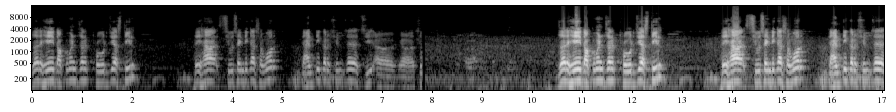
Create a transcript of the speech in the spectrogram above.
जर हे डॉक्युमेंट जर फोरजी असतील तर ह्या शिवसैनिकासमोर त्या अँटी करप्शनचं जर हे डॉक्युमेंट जर फोरजी असतील तर ह्या शिवसैनिकासमोर त्या अँटी करप्शनचं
